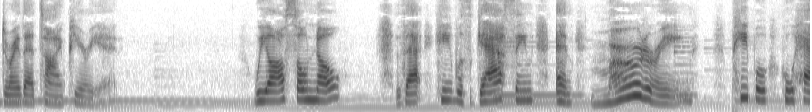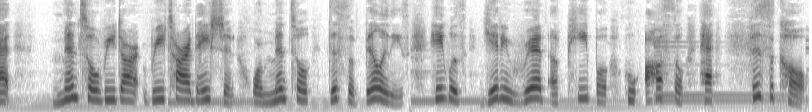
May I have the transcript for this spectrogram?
during that time period. We also know that he was gassing and murdering people who had mental retardation or mental disabilities. He was getting rid of people who also had physical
